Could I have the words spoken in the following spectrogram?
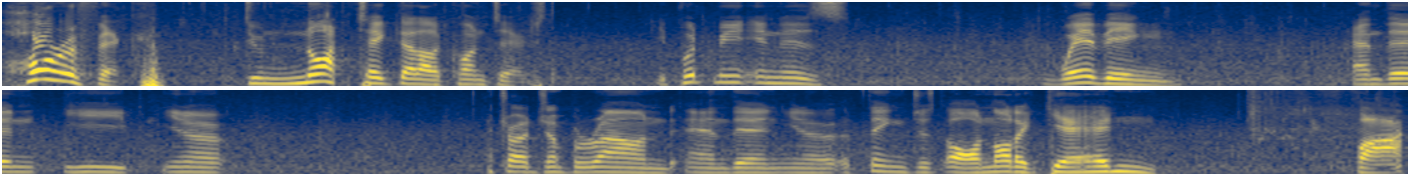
horrific! Do not take that out of context. He put me in his webbing, and then he, you know, I tried to jump around, and then, you know, a thing just, oh, not again. Fuck.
